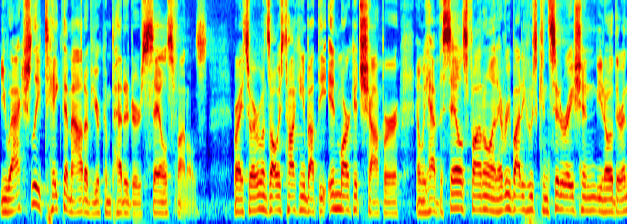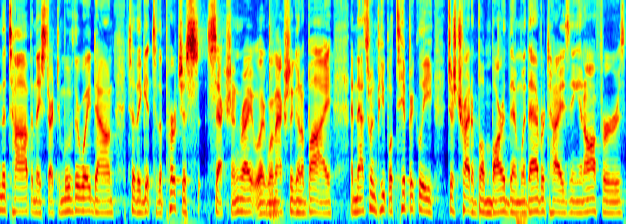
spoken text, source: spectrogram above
you actually take them out of your competitors' sales funnels. Right, so everyone's always talking about the in-market shopper, and we have the sales funnel, and everybody whose consideration, you know, they're in the top, and they start to move their way down till they get to the purchase section, right? Like, I'm actually going to buy, and that's when people typically just try to bombard them with advertising and offers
